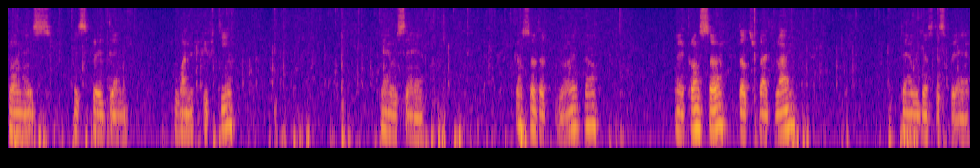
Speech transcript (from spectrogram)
one is is greater than 150, then we say console dot write now. Uh, console dot write line. Then we just display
